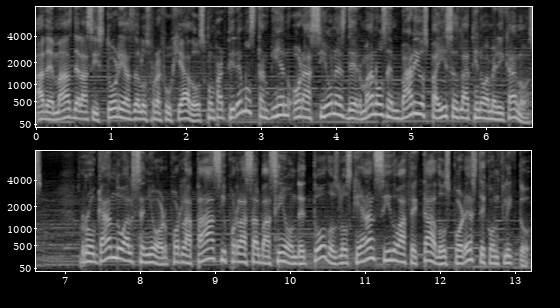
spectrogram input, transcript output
Además de las historias de los refugiados, compartiremos también oraciones de hermanos en varios países latinoamericanos, rogando al Señor por la paz y por la salvación de todos los que han sido afectados por este conflicto,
